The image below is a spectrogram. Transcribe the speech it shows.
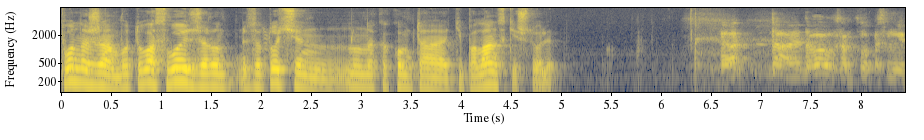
по ножам. Вот у вас Voyager, он заточен ну, на каком-то типа ланский, что ли? Да, да, я давав там мені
